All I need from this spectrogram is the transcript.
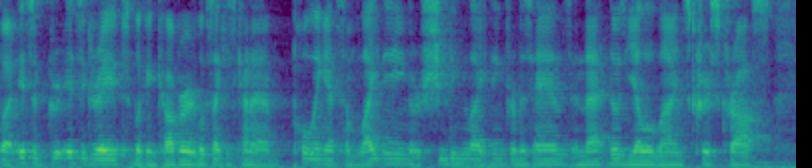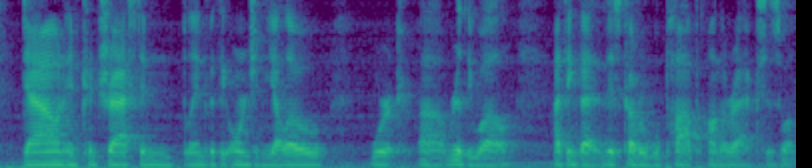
But it's a it's a great looking cover. It looks like he's kind of pulling at some lightning or shooting lightning from his hands, and that those yellow lines crisscross down and contrast and blend with the orange and yellow work uh, really well. I think that this cover will pop on the racks as well.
